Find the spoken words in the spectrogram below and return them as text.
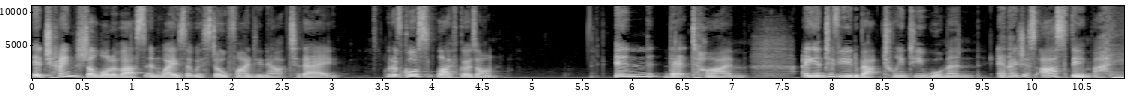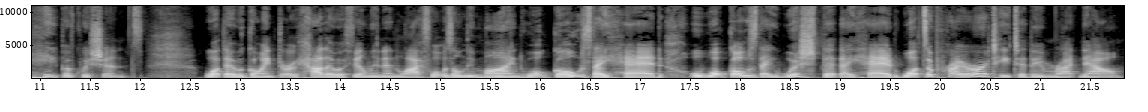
it changed a lot of us in ways that we're still finding out today. But of course, life goes on. In that time, I interviewed about 20 women and I just asked them a heap of questions what they were going through, how they were feeling in life, what was on their mind, what goals they had, or what goals they wished that they had, what's a priority to them right now.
